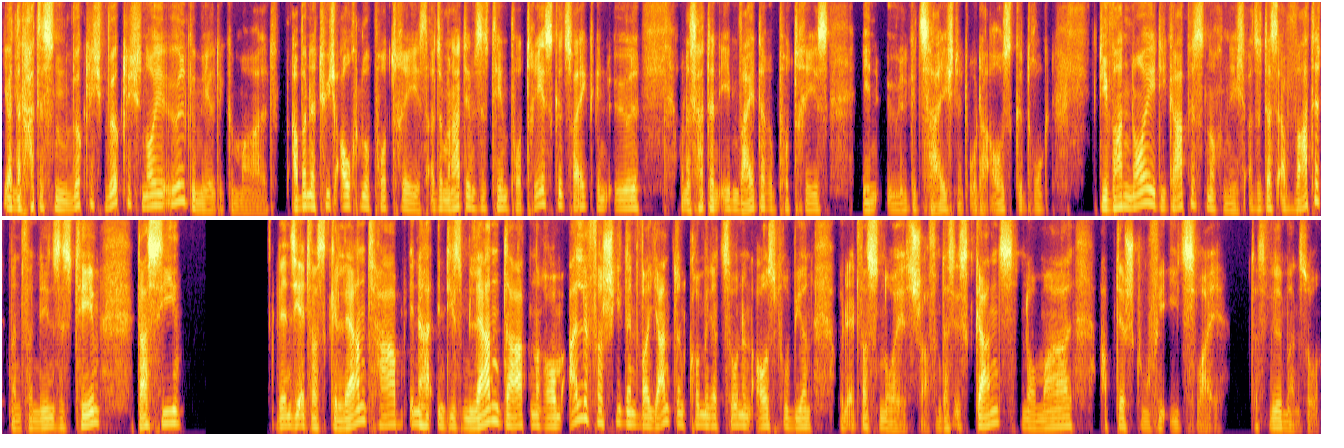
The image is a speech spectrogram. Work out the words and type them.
Ja, dann hat es ein wirklich, wirklich neue Ölgemälde gemalt. Aber natürlich auch nur Porträts. Also man hat dem System Porträts gezeigt in Öl und es hat dann eben weitere Porträts in Öl gezeichnet oder ausgedruckt. Die waren neu, die gab es noch nicht. Also das erwartet man von dem System, dass sie wenn Sie etwas gelernt haben, in, in, diesem Lerndatenraum alle verschiedenen Varianten und Kombinationen ausprobieren und etwas Neues schaffen. Das ist ganz normal ab der Stufe I2. Das will man so.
